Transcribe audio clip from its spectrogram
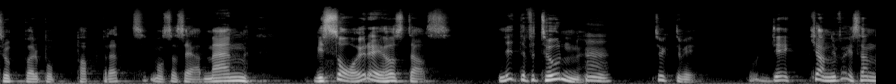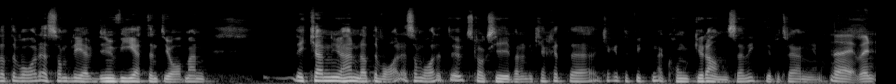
trupper på pappret, måste jag säga. Men vi sa ju det i höstas. Lite för tunn, mm. tyckte vi. Det kan ju faktiskt hända att det var det som blev, det vet inte jag, men det kan ju hända att det var det som var lite utslagsgivande. Det kanske inte, kanske inte fick den här konkurrensen riktigt på träningarna. Nej, men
